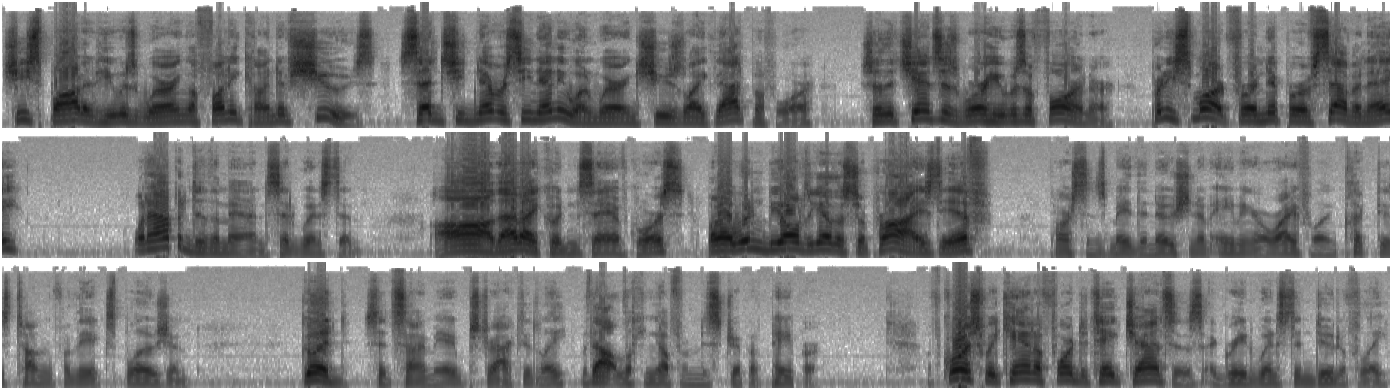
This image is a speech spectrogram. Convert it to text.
She spotted he was wearing a funny kind of shoes, said she'd never seen anyone wearing shoes like that before, so the chances were he was a foreigner. Pretty smart for a nipper of seven, eh? What happened to the man? said Winston. Ah, that I couldn't say, of course, but I wouldn't be altogether surprised if. Parsons made the notion of aiming a rifle and clicked his tongue for the explosion. Good, said Syme abstractedly, without looking up from his strip of paper. Of course we can't afford to take chances, agreed Winston dutifully.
